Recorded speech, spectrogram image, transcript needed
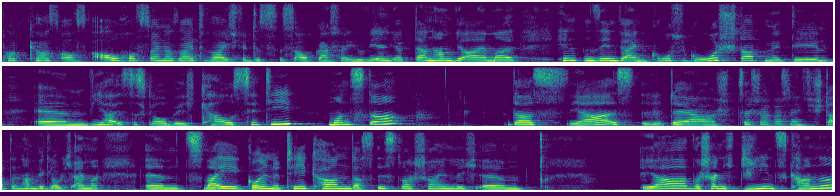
Podcast aufs, auch auf seiner Seite, weil ich finde, das ist auch ganz klar Juwelenjagd. Dann haben wir einmal, hinten sehen wir eine große Großstadt mit dem, ähm, wie heißt es, glaube ich, Chaos City Monster. Das, ja, ist, äh, der zerstört wahrscheinlich die Stadt. Dann haben wir, glaube ich, einmal ähm, zwei goldene Teekannen. Das ist wahrscheinlich, ähm, ja, wahrscheinlich Jeans Kanne.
